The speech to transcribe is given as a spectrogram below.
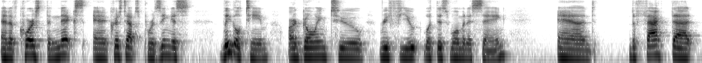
And of course, the Knicks and Kristaps Porzingis legal team are going to refute what this woman is saying. And the fact that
